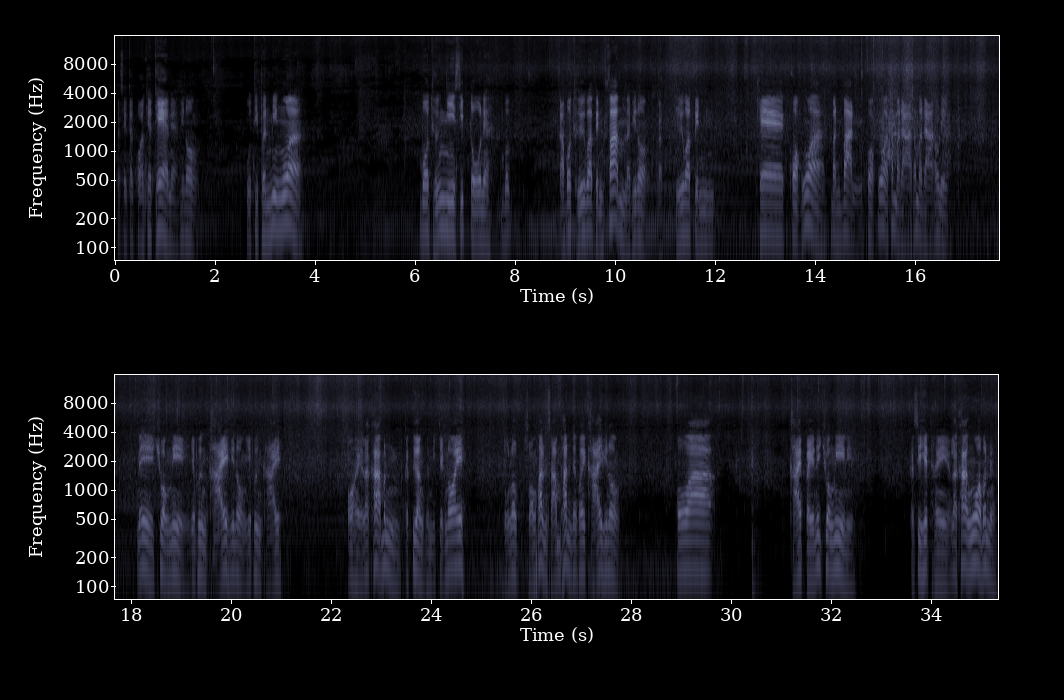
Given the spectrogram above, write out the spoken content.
เกษตรกรแท้ๆเนี่ยพี่น้องผู้ที่เพิ่นมีงัวบ่ถึง20โตเนี่ยบ่ก็บ่ถือว่าเป็นฟาร์มนะพี่น้องก็ถือว่าเป็นแค่คอกงัวบ้านๆคอกงัวธรรมดาธรรมดาเฮานี่ล่ะ ในช่วงนี้อย่าเพิ่งขายพี่น้องอย่าเพิ่งขายขอให้ราคามันกระเตื้องขึ้นอีกจักน้อยโตตัวละสองพันสามพันจังค่อยขายพี่น้อง เพราะว่า ขายไปในช่วงนี้นี่ก็สิเฮ็ดให้ราคางัวมันน่ะ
